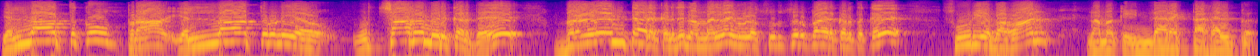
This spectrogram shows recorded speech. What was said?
எல்லாத்துக்கும் எல்லாத்தினுடைய உற்சாகம் இருக்கிறது பிரில்லண்டா இருக்கிறது. நம்ம எல்லாம் இவ்வளவு சுறுசுறுப்பா இருக்கிறதுக்கு சூரிய பகவான் நமக்கு இன்டைரக்டா ஹெல்ப்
